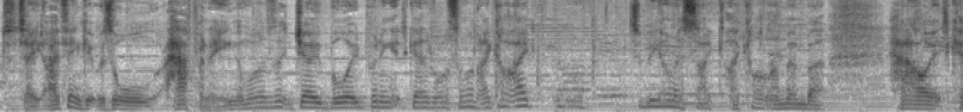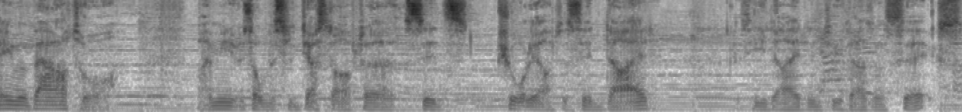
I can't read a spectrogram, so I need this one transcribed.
to take. I think it was all happening. Was it Joe Boyd putting it together or someone? I, can't, I to be honest, I, I can't remember how it came about. Or, I mean, it was obviously just after Syd's, shortly after Sid died, he died in 2006.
